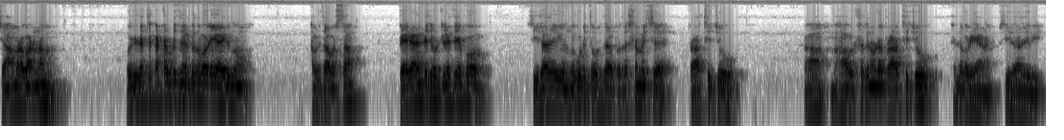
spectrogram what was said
ശ്യാമളവർണം ഒരിടത്ത് കട്ടപിടിച്ച് നിൽക്കുന്ന പോലെയായിരുന്നു അവിടുത്തെ അവസ്ഥ. പേരാളിന്റെ ചുവട്ടിലെത്തിയപ്പോൾ സീതാദേവി ഒന്നുകൂടി തൊഴുത് പ്രദർശനം വെച്ച് പ്രാർത്ഥിച്ചു. ആ മഹാവൃക്ഷത്തിനോട് പ്രാർത്ഥിച്ചു എന്ന് പറയാണ് സീതാദേവി.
